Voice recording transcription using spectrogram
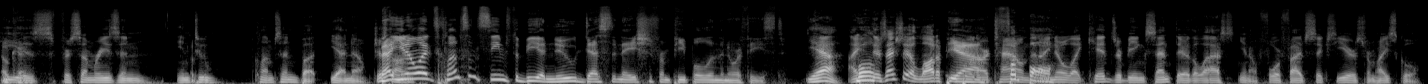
He Okay. is for some reason into Clemson, but yeah, no. Just That- you know what? Clemson seems to be a new destination from people in the Northeast. Yeah, I, Well, there's actually a lot of people yeah, in our town that I know, like kids, are being sent there the last you know four, five, six years from high school.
